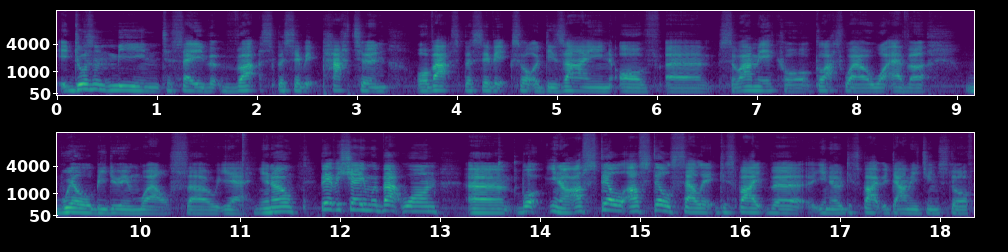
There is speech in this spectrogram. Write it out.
it doesn't mean to say that that specific pattern or that specific sort of design of uh, ceramic or glassware or whatever will be doing well. So yeah, you know, bit of a shame with that one. Um, but you know, I'll still I'll still sell it despite the you know despite the damage and stuff,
